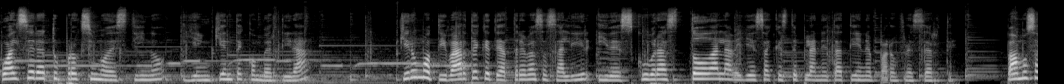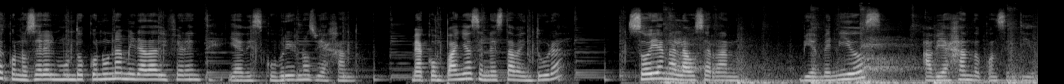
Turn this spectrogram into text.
¿Cuál será tu próximo destino y en quién te convertirá? Quiero motivarte a que te atrevas a salir y descubras toda la belleza que este planeta tiene para ofrecerte. Vamos a conocer el mundo con una mirada diferente y a descubrirnos viajando. ¿Me acompañas en esta aventura? Soy Ana Lau Serrano. Bienvenidos a Viajando con Sentido.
